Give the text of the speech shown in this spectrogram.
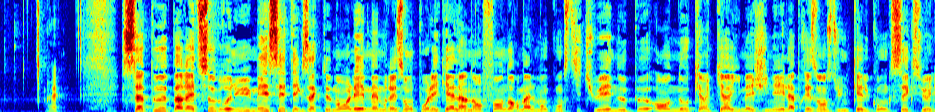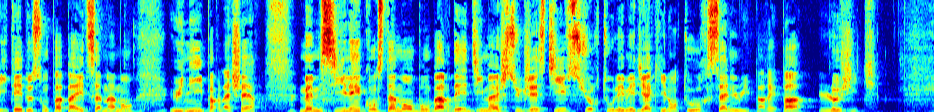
Ça peut paraître saugrenu, mais c'est exactement les mêmes raisons pour lesquelles un enfant normalement constitué ne peut en aucun cas imaginer la présence d'une quelconque sexualité de son papa et de sa maman, unis par la chair, même s'il est constamment bombardé d'images suggestives sur tous les médias qui l'entourent, ça ne lui paraît pas logique.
